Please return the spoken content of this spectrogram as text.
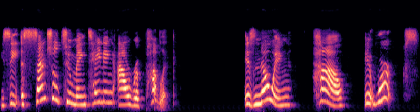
You see, essential to maintaining our republic is knowing how it works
